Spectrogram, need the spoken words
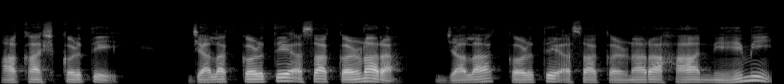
आकाश कळते. ज्याला कळते असा कळणारा ज्याला कळते असा कळणारा हा नेहमी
